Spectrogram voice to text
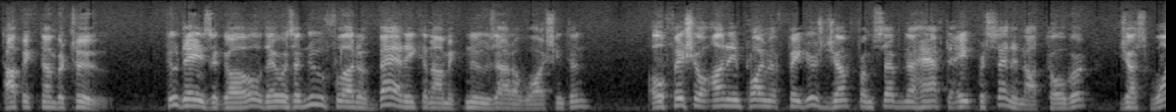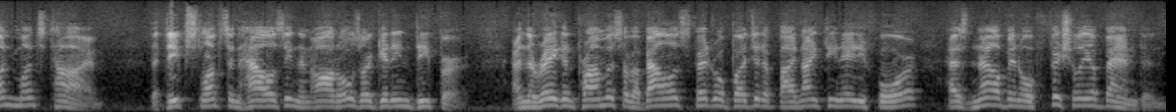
Topic number 2 Two days ago there was a new flood of bad economic news out of Washington. Official unemployment figures jumped from 7.5 to 8 percent in October, just one month's time. The deep slumps in housing and autos are getting deeper and the Reagan promise of a balanced Federal budget by 1984 has now been officially abandoned.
